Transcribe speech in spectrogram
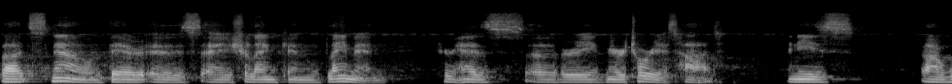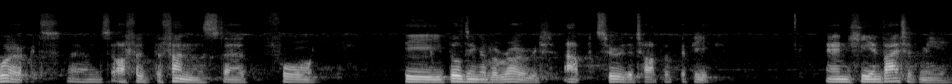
But now there is a Sri Lankan layman who has a very meritorious heart, and he's uh, worked and offered the funds uh, for the building of a road up to the top of the peak. And he invited me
